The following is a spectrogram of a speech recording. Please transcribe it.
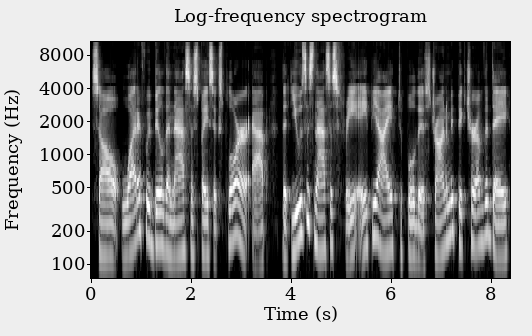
So, what if we build a NASA Space Explorer app that uses NASA's free API to pull the astronomy picture of the day,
